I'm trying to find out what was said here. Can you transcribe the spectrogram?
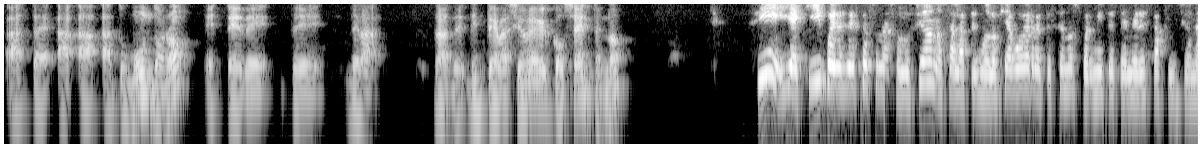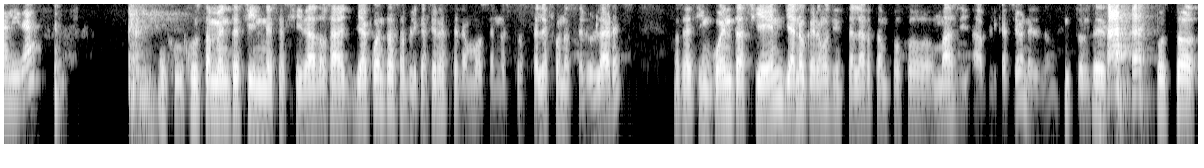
hasta a, a, tu mundo, ¿no? Este, de, de, de la de, de, integración en el call center, ¿no? Sí, y aquí, pues, esta es una solución. O sea, la tecnología WebRTC nos permite tener esta funcionalidad. Justamente sin necesidad, o sea, ya cuántas aplicaciones tenemos en nuestros teléfonos celulares, o sea, 50, 100, ya no queremos instalar tampoco más aplicaciones, ¿no? Entonces, justo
